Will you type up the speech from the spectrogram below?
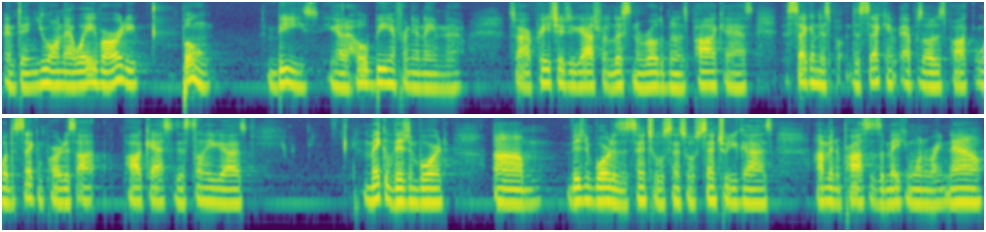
And then you on that wave already, boom, bees. You got a whole bee in front of your name now. So I appreciate you guys for listening to Road to Billions podcast. The second this the second episode of this podcast, well, the second part of this uh, podcast is just telling you guys make a vision board. Um, vision board is essential, essential, essential. You guys, I'm in the process of making one right now.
